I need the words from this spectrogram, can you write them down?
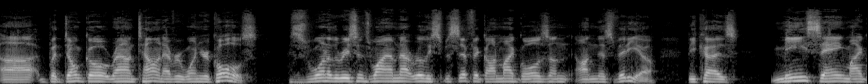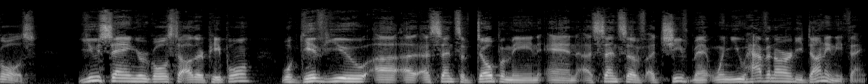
uh, but don't go around telling everyone your goals. This is one of the reasons why I'm not really specific on my goals on, on this video because me saying my goals, you saying your goals to other people will give you a, a, sense of dopamine and a sense of achievement when you haven't already done anything.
